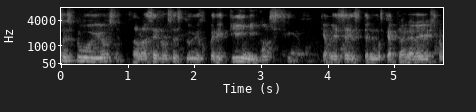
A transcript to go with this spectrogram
estudios, empezaron a hacer los estudios preclínicos, que a veces tenemos que aclarar esto.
